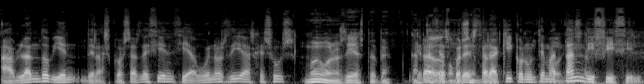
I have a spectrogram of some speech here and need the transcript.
hablando bien de las cosas de ciencia. Buenos días, Jesús. Muy buenos días, Pepe. Gracias por estar aquí con un tema tan difícil.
